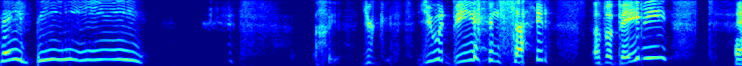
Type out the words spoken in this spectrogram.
baby. You you would be inside of a baby. All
